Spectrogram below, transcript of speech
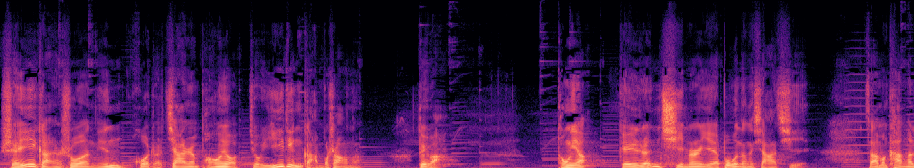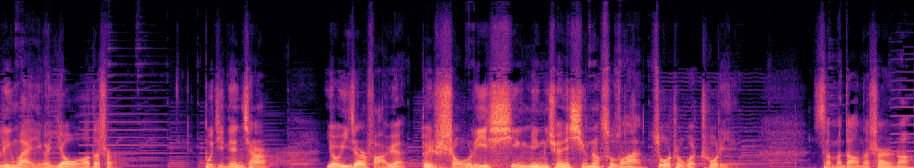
谁敢说您或者家人朋友就一定赶不上呢？对吧？同样，给人起名也不能瞎起。咱们看看另外一个幺蛾子事儿。不几年前，有一家法院对首例姓名权行政诉讼案做出过处理。怎么当的事儿呢？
